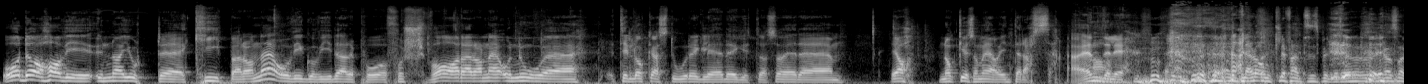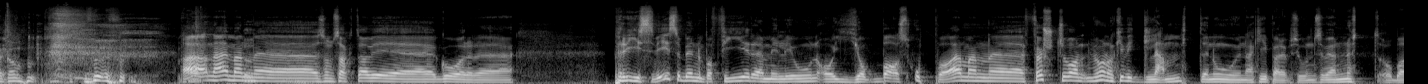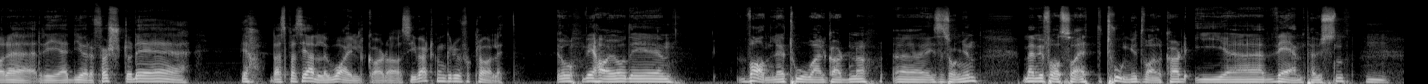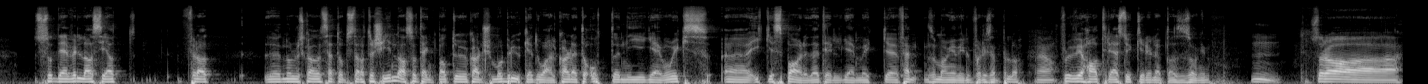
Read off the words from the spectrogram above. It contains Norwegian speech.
Og da har vi unnagjort eh, keeperne, og vi går videre på forsvarerne. Og nå, eh, til deres store glede, gutter, så er det ja, noe som er av interesse. Ja, endelig. Endelig er det ordentlige fantasy-spillere vi kan snakke om. Ja, nei, men eh, som sagt, da vi eh, går eh, prisvis og begynner på fire millioner og jobber oss oppover. Men uh, først så var det var noe vi glemte nå under keeperepisoden, så vi er nødt til å bare redegjøre først. Og det er ja, de spesielle wildcarda. Sivert, kan ikke du forklare litt? Jo, vi har jo de vanlige to wildcardene uh, i sesongen. Men vi får også et tvunget wildcard i uh, VM-pausen. Så det vil da si at fra når du skal sette opp strategien, da, så tenk på at du kanskje må bruke et wildcard etter 8-9 gameweeks. Uh, ikke spare det til gameweek 15, som mange vil, f.eks. For, Ja. for vi har tre stykker i løpet av sesongen. Mm. Så da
